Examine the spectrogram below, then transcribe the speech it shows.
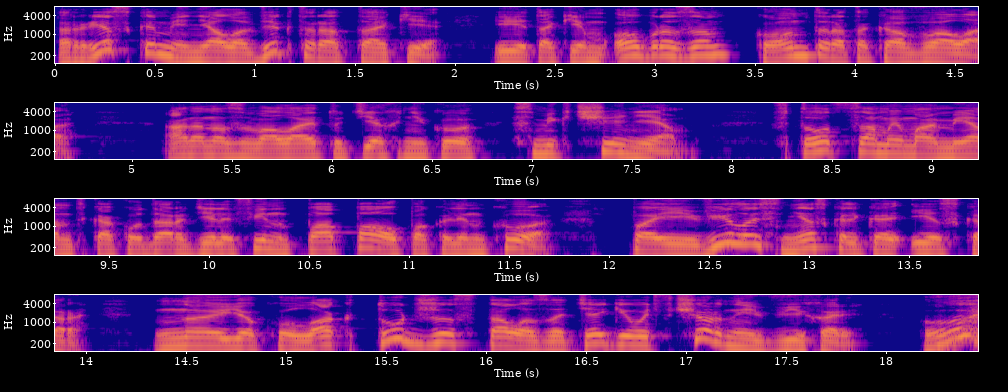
резко меняла вектор атаки и таким образом контратаковала. Она назвала эту технику «смягчением». В тот самый момент, как удар дельфин попал по клинку, появилось несколько искр, но её кулак тут же стало затягивать в чёрный вихрь. «Ух!»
